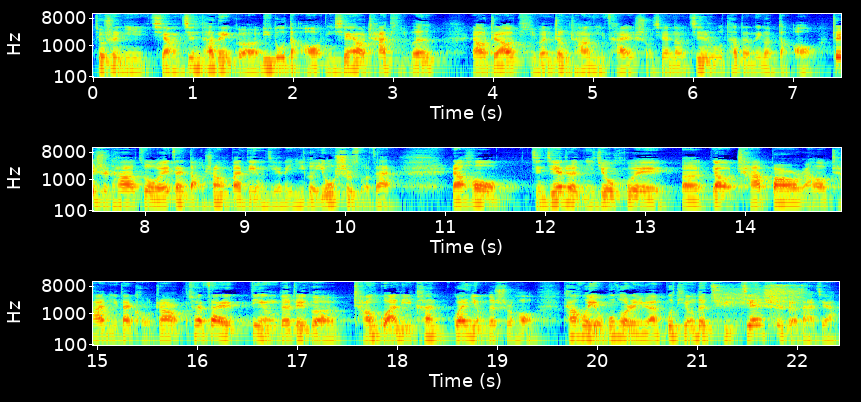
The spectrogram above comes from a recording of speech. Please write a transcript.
就是你想进它那个丽都岛，你先要查体温。然后只要体温正常，你才首先能进入它的那个岛，这是它作为在岛上办电影节的一个优势所在。然后。紧接着你就会呃要查包，然后查你戴口罩。在在电影的这个场馆里看观影的时候，他会有工作人员不停的去监视着大家。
